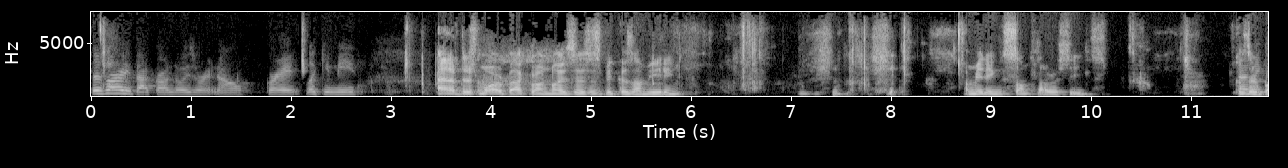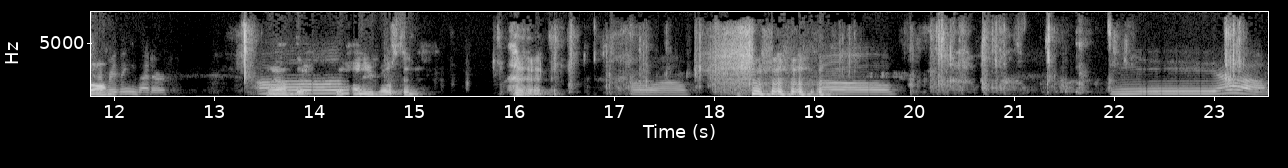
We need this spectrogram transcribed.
there's already background noise right now. Great, lucky me. And if there's more background noises, it's because I'm eating. I'm eating sunflower seeds because they're bomb. everything better. Yeah, they're, they're Um, honey roasted. oh wow. So yeah.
